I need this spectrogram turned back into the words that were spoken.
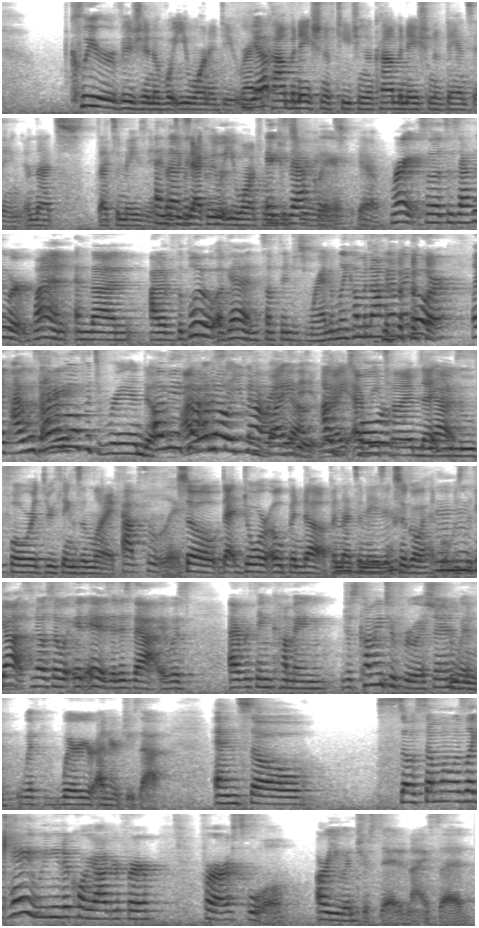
clearer vision of what you want to do. Right. Yep. A combination of teaching, a combination of dancing, and that's that's amazing. That's, that's exactly ex- what you want from exactly. experience. Yeah. Right, so that's exactly where it went, and then out of the blue, again, something just randomly coming knocking at my door. Like I was, I don't know if it's random. I mean, it's I want to no, say you invite random. it, right? Every time that yes. you move forward through things in life. absolutely. So that door opened up, and that's amazing. So go ahead. What was the Mhm, yes, no. So it is. It is that. It was everything coming, just coming to fruition with with where your energy's at, and so, so someone was like, "Hey, we need a choreographer for our school. Are you interested?" And I said,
